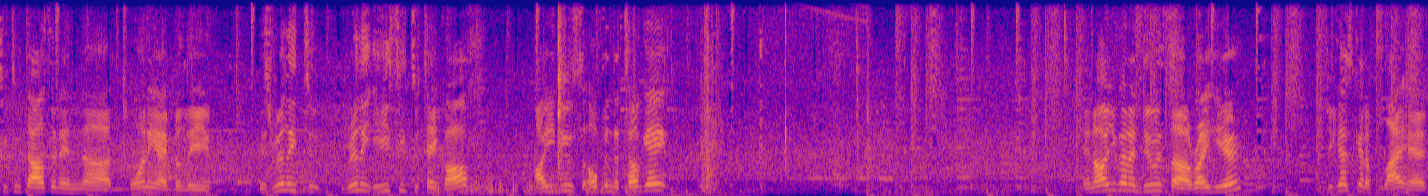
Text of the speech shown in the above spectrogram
to 2020, I believe, it's really to really easy to take off. All you do is open the tailgate, and all you're gonna do is uh, right here. You guys get a flathead,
